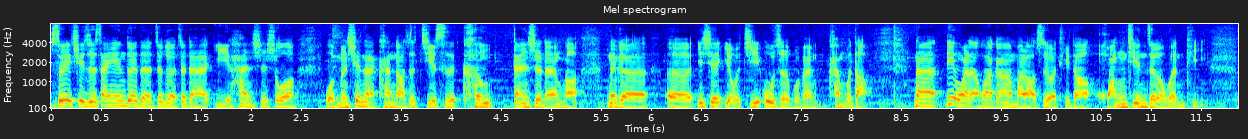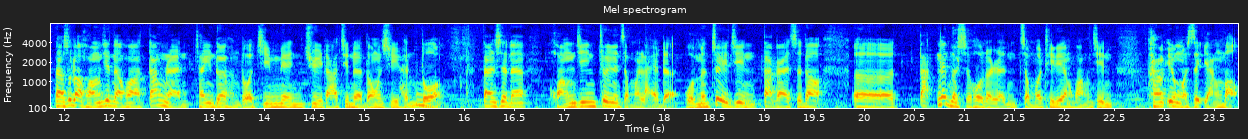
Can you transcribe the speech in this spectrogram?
所以其实三星堆的这个最大的遗憾是说，我们现在看到是祭祀坑，但是呢，哈，那个呃一些有机物质的部分看不到。那另外的话，刚刚马老师有提到黄金这个问题。那说到黄金的话，当然，相信都有很多金面具啦、金的东西很多，但是呢，黄金究竟怎么来的？我们最近大概知道，呃，大那个时候的人怎么提炼黄金？他们用的是羊毛，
